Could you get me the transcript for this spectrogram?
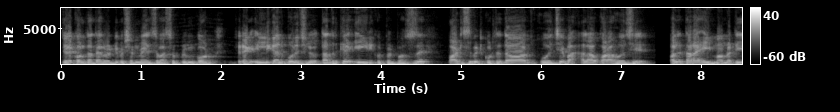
যেটা Kolkata high court division bench বা সুপ্রিম কোর্ট সেটাকে ইলিগাল বলেছিল, তাদেরকে এই রিক্রুটমেন্ট প্রসেসে পার্টিসিপেট করতে দেওয়া হয়েছে বা অ্যালাউ করা হয়েছে। ফলে তারা এই মামলাটি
